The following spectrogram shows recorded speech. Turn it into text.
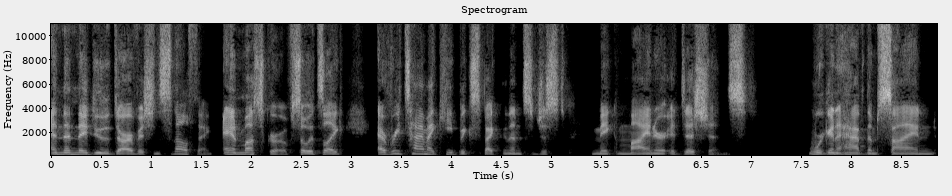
And then they do the Darvish and Snell thing and Musgrove. So it's like every time I keep expecting them to just make minor additions we're going to have them sign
